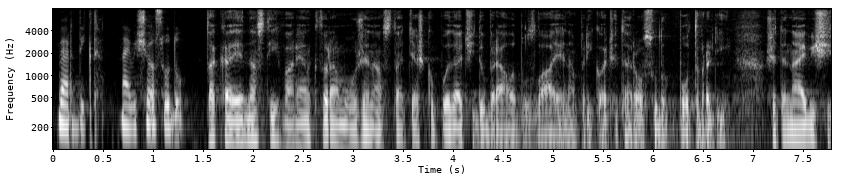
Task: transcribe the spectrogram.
verdikt Najvyššieho súdu. Taká jedna z tých variant, ktorá môže nastať, ťažko povedať, či dobrá alebo zlá, je napríklad, že ten rozsudok potvrdí, že ten Najvyšší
